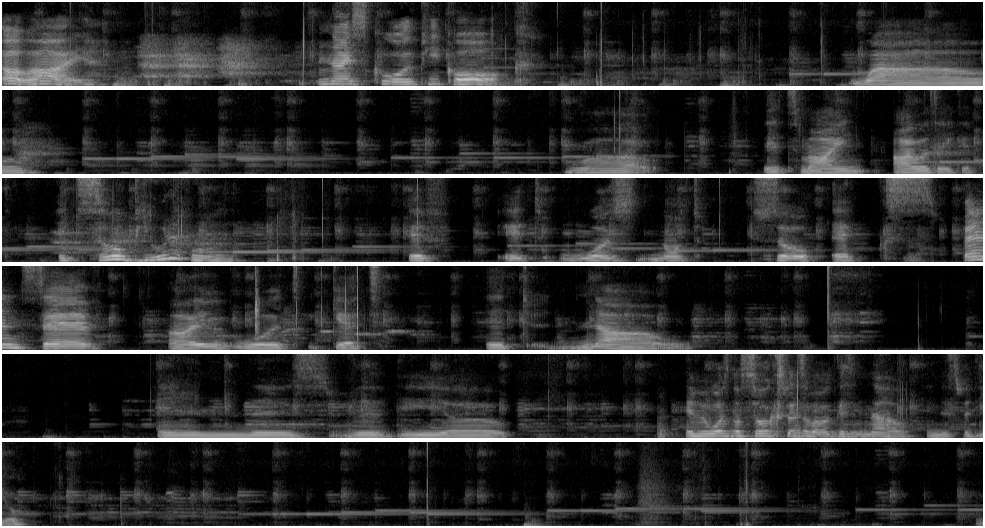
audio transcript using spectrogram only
Oh, hi. Nice, cool peacock. Wow. Wow. It's mine. I will take it. It's so beautiful. If it was not so expensive, I would get it now. In this video. If it was not so expensive, I would get it now in this video.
